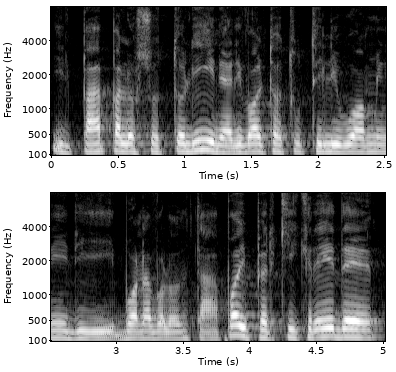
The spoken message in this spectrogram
il Papa lo sottolinea, rivolto a tutti gli uomini di buona volontà. Poi per chi crede,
